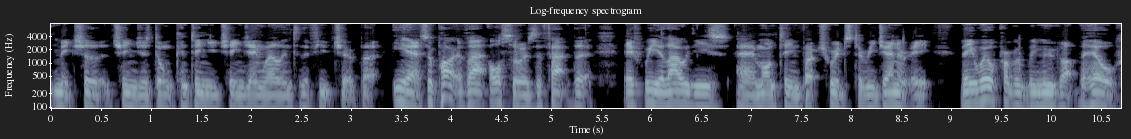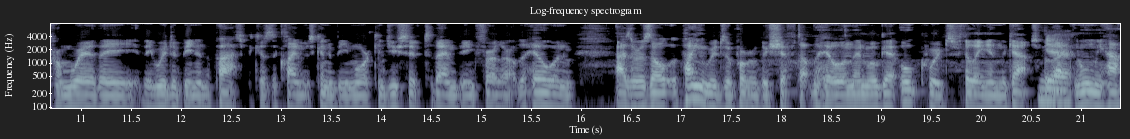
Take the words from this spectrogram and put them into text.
make sure that the changes don't continue changing well into the future. But yeah, so part of that also is the fact that if we allow these uh, montane birchwoods to regenerate, they will probably move up the hill from where they, they would have been in the past because the climate's going to be more conducive to them being further up the hill. And as a result, the pine woods will probably shift up the hill and then we'll get oak woods filling in the gaps. But Yeah. that can only happen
